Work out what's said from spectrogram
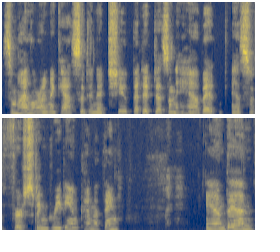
some hyaluronic acid in it too, but it doesn't have it as a first ingredient kind of thing. And then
